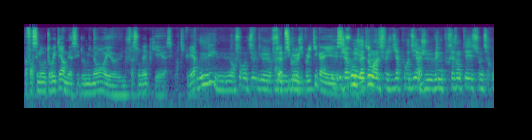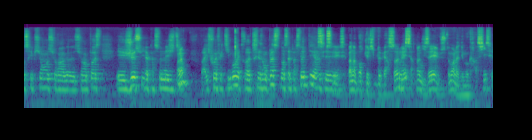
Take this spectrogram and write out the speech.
pas forcément autoritaire, mais assez dominant et euh, une façon d'être qui est assez particulière. Oui, oui, on- euh, C'est la psychologie politique. hein, et J'abonde maintenant, hein, je veux dire, pour dire, Ouais. je vais me présenter sur une circonscription, sur un, euh, sur un poste, et je suis la personne légitime. Voilà. Bah, il faut effectivement être très en place dans sa personnalité. hein, C'est- pas n'importe quel type de personne. Et certains disaient justement la démocratie, c'est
